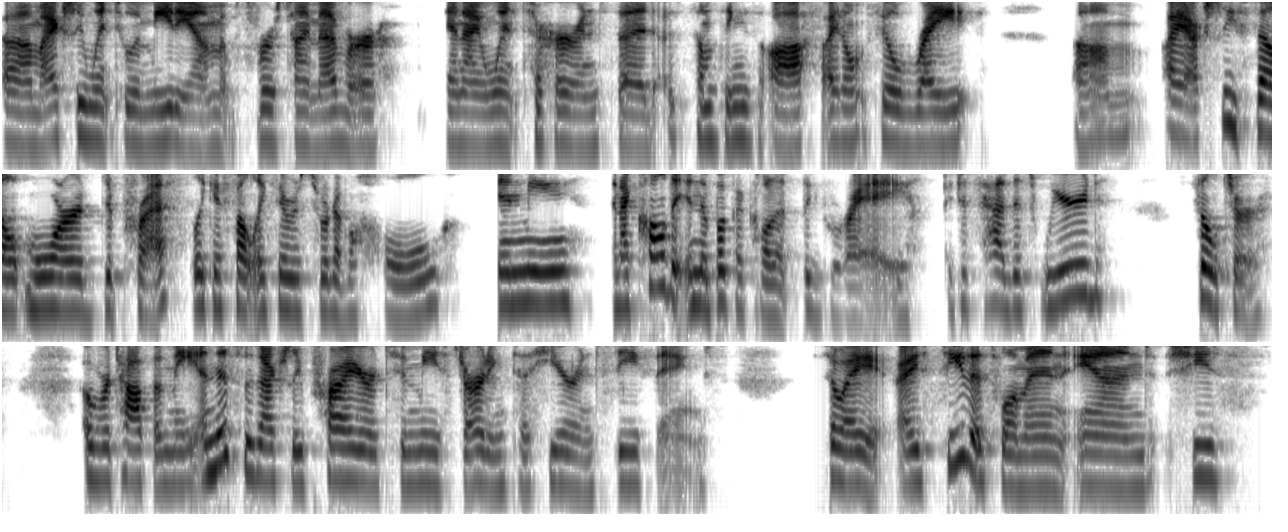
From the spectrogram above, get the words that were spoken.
Um, I actually went to a medium. It was first time ever. And I went to her and said, something's off. I don't feel right um, I actually felt more depressed. Like it felt like there was sort of a hole in me. And I called it in the book, I called it the gray. I just had this weird filter over top of me. And this was actually prior to me starting to hear and see things. So I, I see this woman and she's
